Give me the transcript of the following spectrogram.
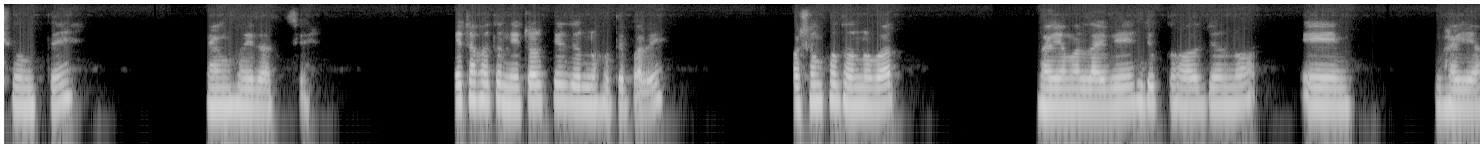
শুনতে। হ্যাং হয়ে যাচ্ছে। এটা হয়তো নেটওয়ার্কের জন্য হতে পারে। অসংখ্য ধন্যবাদ। ভাই আমার লাইভে যুক্ত হওয়ার জন্য এ ভাইয়া।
